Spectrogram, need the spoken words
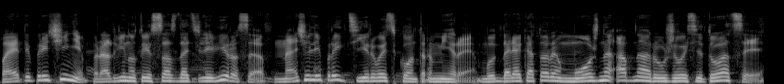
По этой причине продвинутые создатели вирусов начали проектировать контрмеры, благодаря которым можно обнаруживать ситуации,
